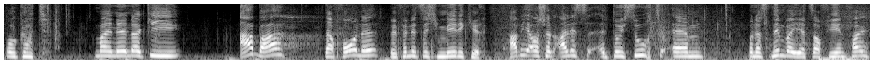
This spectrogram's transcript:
Oh Gott, meine Energie. Aber da vorne befindet sich ein Medikit. Habe ich auch schon alles äh, durchsucht. Ähm, und das nehmen wir jetzt auf jeden Fall.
